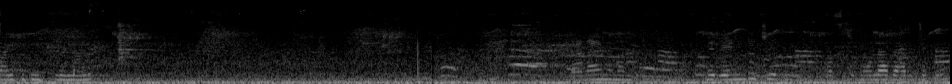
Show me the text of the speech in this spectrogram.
పైకి తీసుకువెళ్ళాలి. ప్రాణాయామం మంత్రం మీరు రెండు చేతులు ఫస్ట్ మూలాధార చక్రం.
